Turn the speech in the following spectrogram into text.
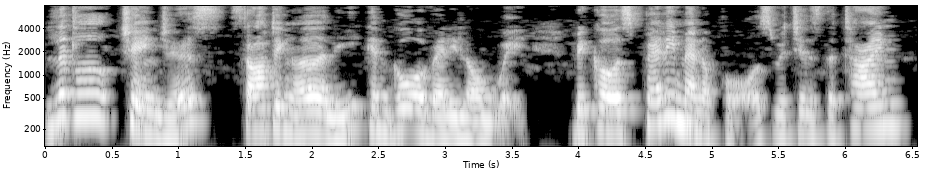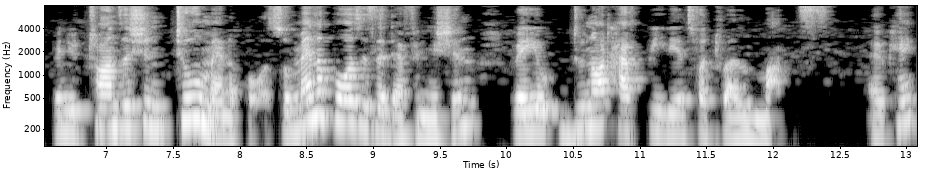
little changes starting early can go a very long way because perimenopause, which is the time when you transition to menopause. So menopause is a definition where you do not have periods for 12 months. Okay.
